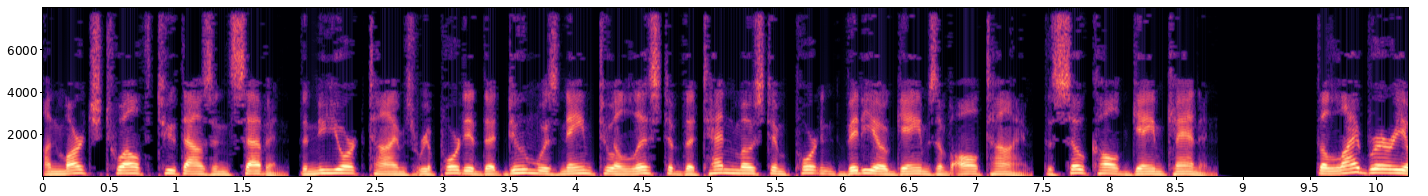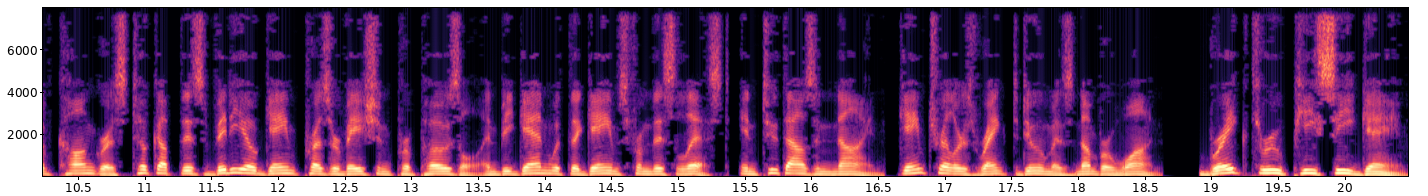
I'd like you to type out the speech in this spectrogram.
On March 12, 2007, The New York Times reported that Doom was named to a list of the 10 most important video games of all time, the so called Game Canon. The Library of Congress took up this video game preservation proposal and began with the games from this list. In 2009, GameTrailers ranked Doom as number 1 breakthrough PC game.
